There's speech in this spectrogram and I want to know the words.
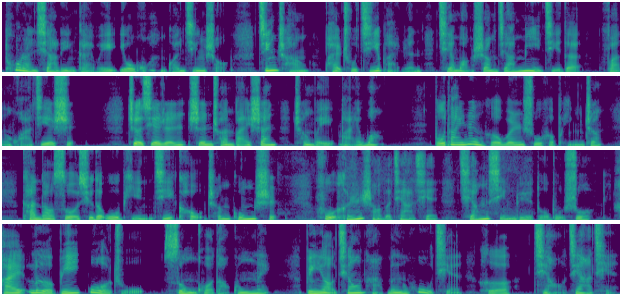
突然下令改为由宦官经手，经常派出几百人前往商家密集的繁华街市。这些人身穿白衫，称为白望，不带任何文书和凭证，看到所需的物品即口称公事，付很少的价钱强行掠夺不说。还勒逼货主送货到宫内，并要交纳门户钱和脚价钱。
